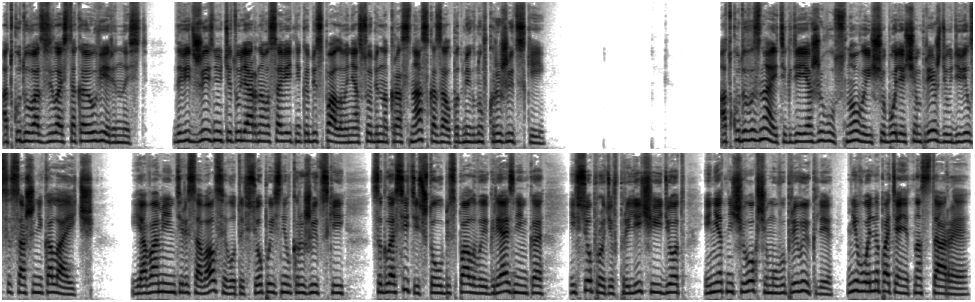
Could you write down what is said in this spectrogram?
Откуда у вас взялась такая уверенность?» «Да ведь жизнь у титулярного советника Беспалова не особенно красна», сказал, подмигнув Крыжицкий. «Откуда вы знаете, где я живу?» Снова, еще более чем прежде, удивился Саша Николаевич. «Я вами интересовался, вот и все», — пояснил Крыжицкий. «Согласитесь, что у Беспалова и грязненько, и все против приличия идет, и нет ничего, к чему вы привыкли. Невольно потянет на старое».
